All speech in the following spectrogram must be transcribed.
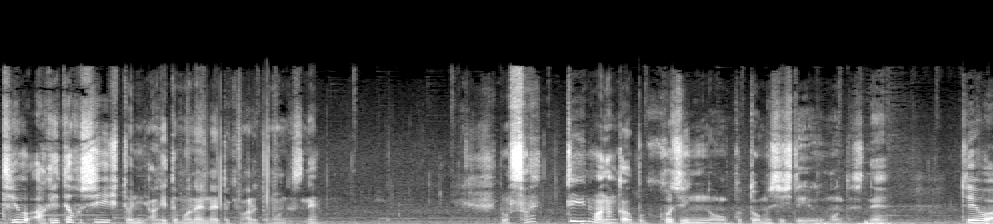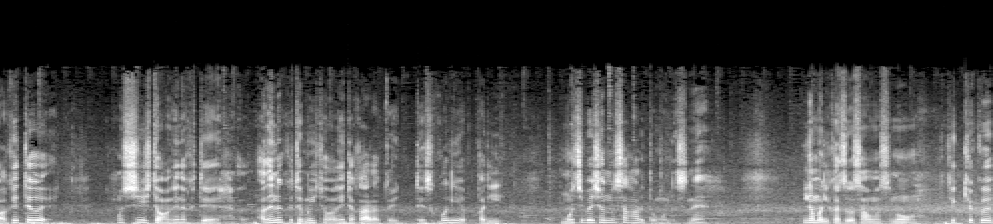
手を挙げてほしい人に挙げてもらえない時もあると思うんですね。でもそれっていうのはなんか僕個人のことを無視しているもんですね。手を挙げて欲しい人を挙げなくて挙げなくてもいい人を挙げたからといってそこにやっぱりモチベーションの差があると思うんですね。稲森和夫さんはその結局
